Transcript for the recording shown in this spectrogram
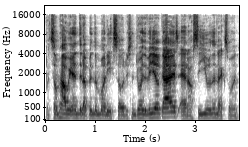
But somehow we ended up in the money. So just enjoy the video, guys, and I'll see you in the next one.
